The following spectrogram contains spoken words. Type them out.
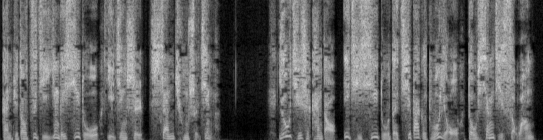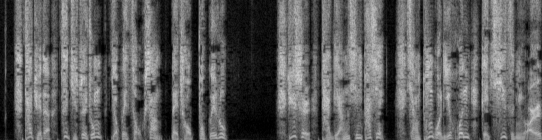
感觉到自己因为吸毒已经是山穷水尽了，尤其是看到一起吸毒的七八个毒友都相继死亡。他觉得自己最终也会走上那条不归路，于是他良心发现，想通过离婚给妻子女儿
